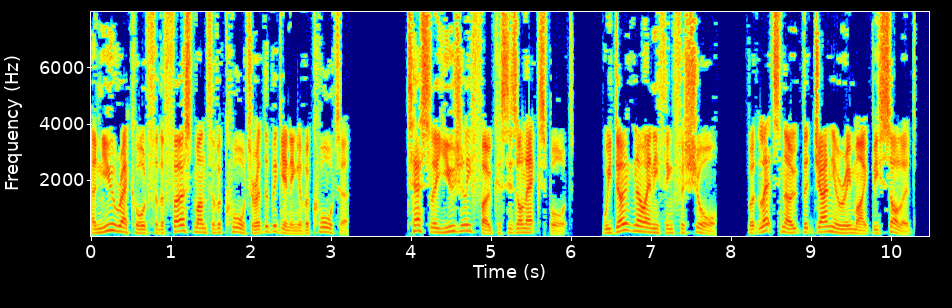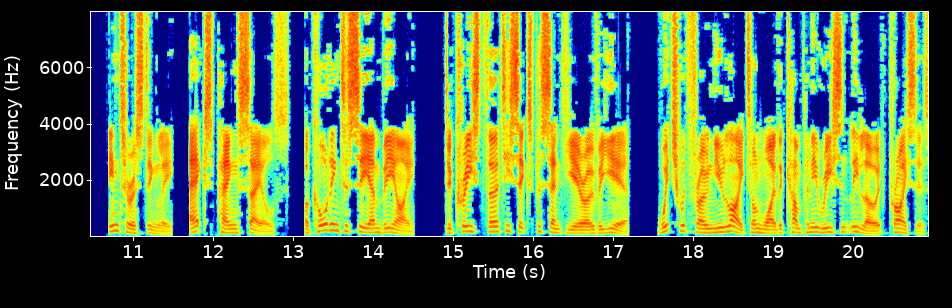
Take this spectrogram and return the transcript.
a new record for the first month of a quarter at the beginning of a quarter. Tesla usually focuses on export. We don't know anything for sure. But let's note that January might be solid. Interestingly, Xpeng sales, according to CMBI, decreased 36% year over year, which would throw new light on why the company recently lowered prices.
